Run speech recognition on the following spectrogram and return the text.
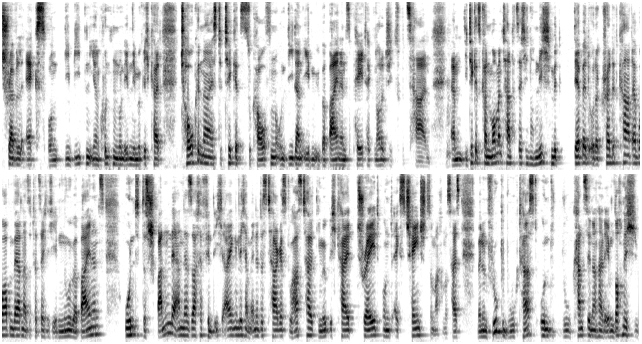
TravelX. Und die bieten ihren Kunden nun eben die Möglichkeit, tokenized Tickets zu kaufen und die dann eben über Binance Pay Technology zu bezahlen. Ähm, die Tickets können momentan tatsächlich noch nicht mit Debit oder Credit Card erworben werden, also tatsächlich eben nur über Binance. Und das Spannende an der Sache finde ich eigentlich am Ende des Tages, du hast halt die Möglichkeit, Trade und Exchange zu machen. Das heißt, wenn du einen Flug gebucht hast und du kannst den dann halt eben doch nicht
